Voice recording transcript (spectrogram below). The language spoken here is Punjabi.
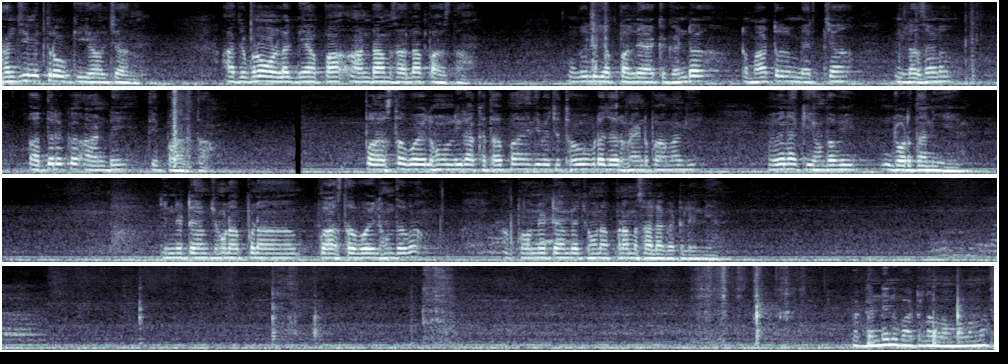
ਹਾਂਜੀ ਮਿੱਤਰੋ, ਕੀ ਹਾਲ ਚਾਲ ਅੱਜ ਬਣਾਉਣ ਲੱਗੇ ਹਾਂ ਆਪਾਂ ਆਂਡਾ ਮਸਾਲਾ ਪਾਸਤਾ। ਉਹਦੇ ਲਈ ਆਪਾਂ ਲਿਆ ਇੱਕ ਗੰਢਾ, ਟਮਾਟਰ, ਮਿਰਚਾਂ, ਲਸਣ, ਅਦਰਕ, ਆਂਡੇ ਤੇ ਪਾਸਤਾ। ਪਾਸਤਾ ਬੋਇਲ ਹੋਣ ਲਈ ਰੱਖਤਾ ਆਪਾਂ, ਇਹਦੇ ਵਿੱਚ ਥੋੜਾ ਜਿਹਾ ਰਿਫਾਈਂਡ ਪਾਵਾਂਗੇ। ਉਹਦੇ ਨਾਲ ਕੀ ਹੁੰਦਾ ਵੀ ਜੁੜਦਾ ਨਹੀਂ ਇਹ। ਜਿੰਨੇ ਟਾਈਮ 'ਚ ਹੁਣ ਆਪਣਾ ਪਾਸਤਾ ਬੋਇਲ ਹੁੰਦਾ ਵਾ, ਆਪਾਂ ਉਹਨੇ ਟਾਈਮ ਵਿੱਚ ਹੁਣ ਆਪਣਾ ਮਸਾਲਾ ਕੱਟ ਲੈਂਦੇ ਹਾਂ। இப்போ கண்டெய்னர் பாட்டிலாம் நம்பலாமா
